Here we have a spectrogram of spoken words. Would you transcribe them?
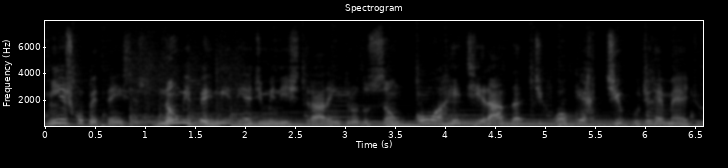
Minhas competências não me permitem administrar a introdução ou a retirada de qualquer tipo de remédio,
